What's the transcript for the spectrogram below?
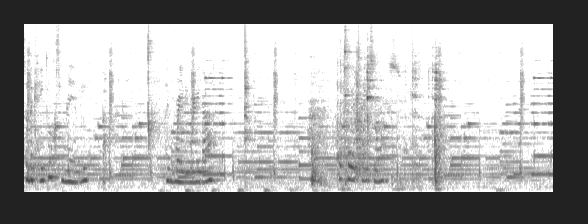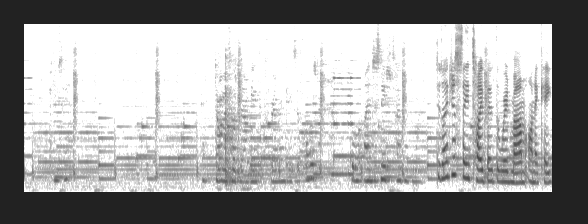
So the cake looks really bad. Like really, really bad. Look how it tastes nice. Can you see it? Okay, don't want to touch it on me further in case it falls. But I just need to type out the word. Did I just say type out the word mom on a cake?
